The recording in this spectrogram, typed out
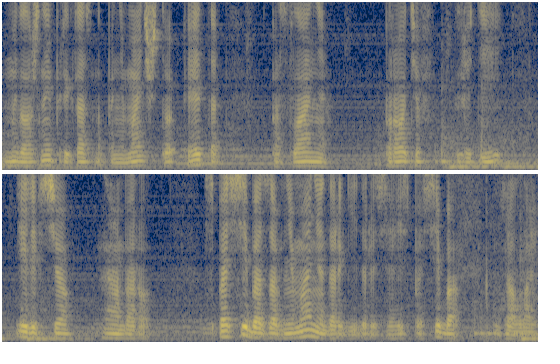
мы должны прекрасно понимать, что это послание против людей или все наоборот. Спасибо за внимание, дорогие друзья, и спасибо за лайк.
